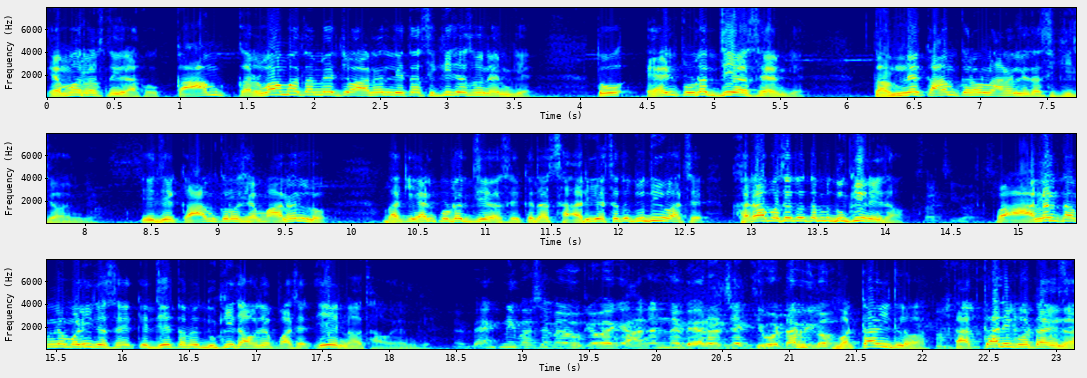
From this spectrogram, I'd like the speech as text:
એમાં રસ નહીં રાખો. કામ કરવામાં તમે જો આનંદ લેતા શીખી જશો ને એમ કે, તો એન્ડ પ્રોડક્ટ જે હશે એમ કે, તમને કામ કરવાનો આનંદ લેતા શીખી જાઓ એમ કે. એ જે કામ કરો છો એમાં આનંદ લો. બાકી એન્ડ પ્રોડક્ટ જે હશે કદાચ સારી હશે તો જુદી વાત છે. ખરાબ હશે તો તમે દુઃખી નહીં થાવ. પણ આનંદ તમને મળી જશે કે જે તમે દુઃખી થાવ છો પાછળ એ ન થાવ એમ કે. બેંકની ભાષામાં એવું કહેવાય કે આનંદને બેરર ચેકથી વટાવી લો. વટાવી જ લો તાત્કાલિક વટાવી લો.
